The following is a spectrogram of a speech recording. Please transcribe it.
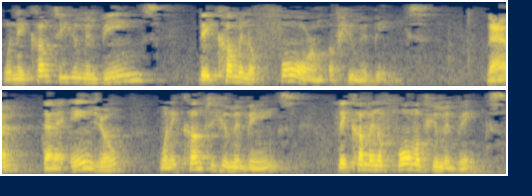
when they come to human beings they come in a form of human beings now that an angel when they come to human beings they come in a form of human beings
